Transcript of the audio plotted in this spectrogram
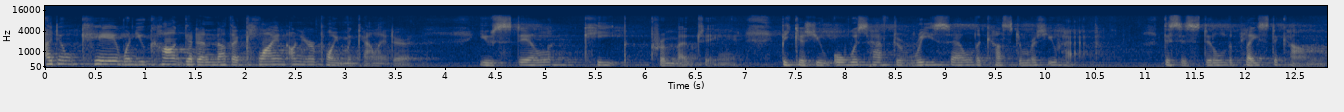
I don't care when you can't get another client on your appointment calendar. You still keep promoting because you always have to resell the customers you have. This is still the place to come.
